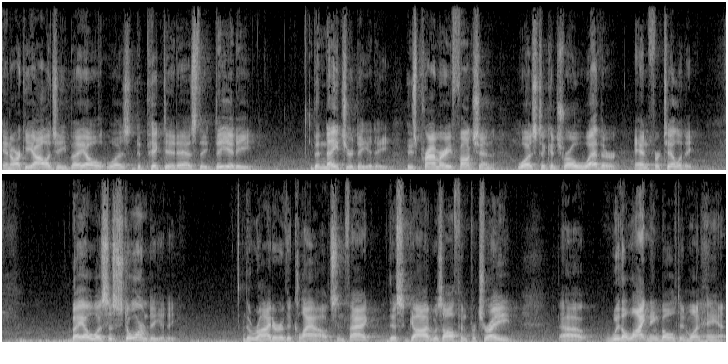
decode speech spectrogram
in archaeology, Baal was depicted as the deity, the nature deity, whose primary function was to control weather and fertility. Baal was a storm deity, the rider of the clouds. In fact, this god was often portrayed uh, with a lightning bolt in one hand,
